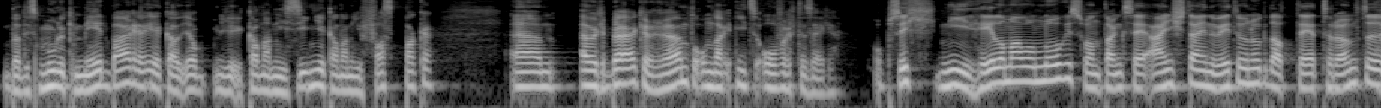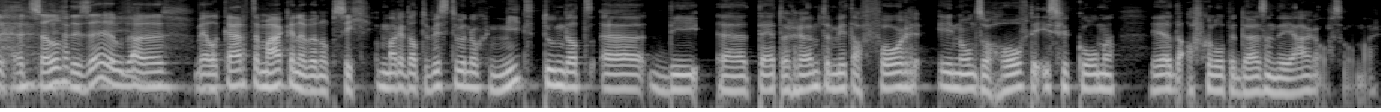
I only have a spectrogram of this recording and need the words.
dat is moeilijk meetbaar. Hè. Je, kan, je, je kan dat niet zien, je kan dat niet vastpakken. Ehm, en we gebruiken ruimte om daar iets over te zeggen. Op zich niet helemaal onlogisch, want dankzij Einstein weten we ook dat tijd-ruimte hetzelfde is. Hè? Hoe dat we bij elkaar te maken hebben op zich. Maar dat wisten we nog niet toen dat, eh, die eh tijd-ruimte-metafoor in onze hoofden is gekomen eh, de afgelopen duizenden jaren of zo. Maar.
